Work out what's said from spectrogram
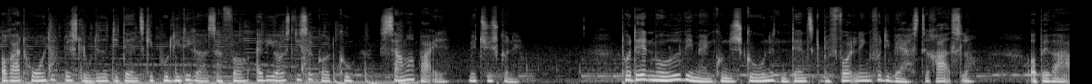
Og ret hurtigt besluttede de danske politikere sig for, at vi også lige så godt kunne samarbejde med tyskerne. På den måde vil man kunne skåne den danske befolkning for de værste redsler og bevare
